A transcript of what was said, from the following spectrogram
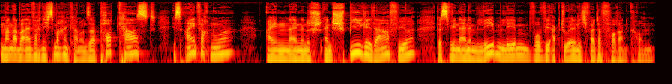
man aber einfach nichts machen kann. Unser Podcast ist einfach nur ein, eine, ein Spiegel dafür, dass wir in einem Leben leben, wo wir aktuell nicht weiter vorankommen.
